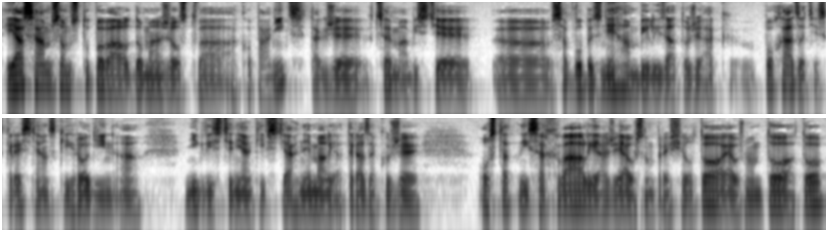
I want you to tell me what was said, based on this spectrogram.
ja sám som vstupoval do manželstva ako panic, takže chcem, aby ste uh, sa vôbec nehambili za to, že ak pochádzate z kresťanských rodín a nikdy ste nejaký vzťah nemali a teraz akože ostatní sa chvália, že ja už som prešiel to a ja už mám to a to,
